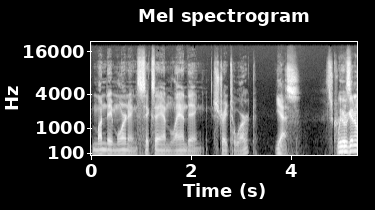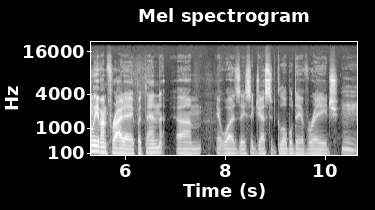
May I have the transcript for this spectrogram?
Monday morning, 6 a.m. landing, straight to work. Yes. We were going to leave on Friday, but then um, it was a suggested global day of rage. Hmm.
